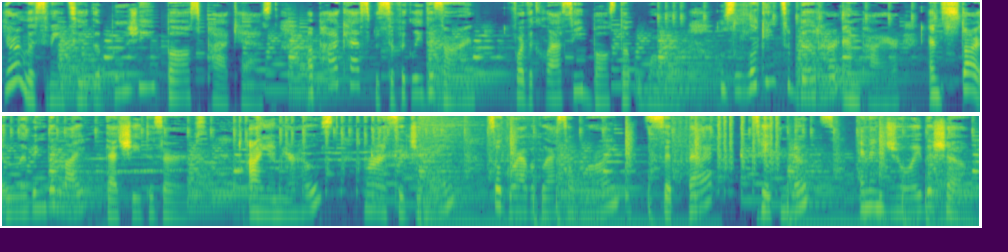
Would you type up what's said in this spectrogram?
You're listening to the Bougie Boss Podcast, a podcast specifically designed for the classy, bossed up woman who's looking to build her empire and start living the life that she deserves. I am your host, Marica Janaé, so grab a glass of wine, sit back, take notes, and enjoy the show.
